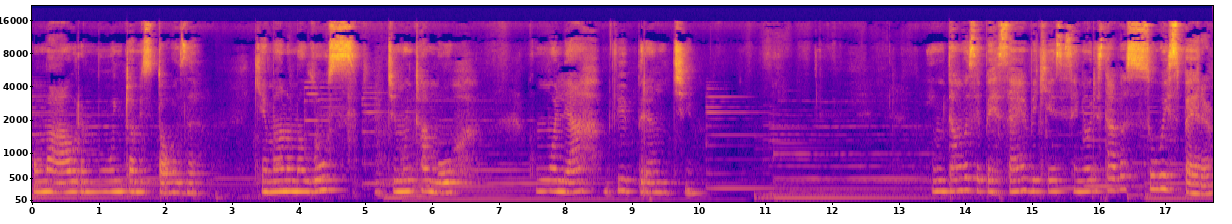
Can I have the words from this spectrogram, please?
com uma aura muito amistosa que emana uma luz de muito amor, com um olhar vibrante. Então você percebe que esse Senhor estava à sua espera.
